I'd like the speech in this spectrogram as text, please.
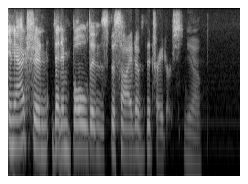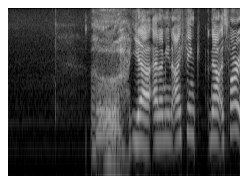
an action that emboldens the side of the traitors. Yeah. Yeah, and I mean, I think now as far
